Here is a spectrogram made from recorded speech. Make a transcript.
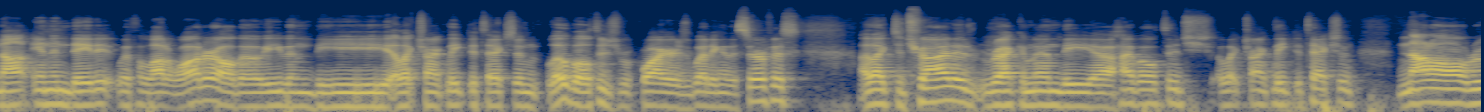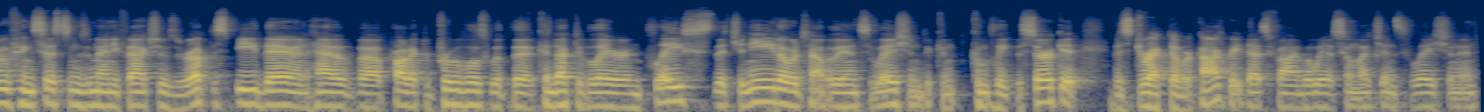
not inundate it with a lot of water. Although even the electronic leak detection low voltage requires wetting of the surface. I like to try to recommend the uh, high voltage electronic leak detection. Not all roofing systems and manufacturers are up to speed there and have uh, product approvals with the conductive layer in place that you need over top of the insulation to com- complete the circuit. If it's direct over concrete, that's fine, but we have so much insulation in,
